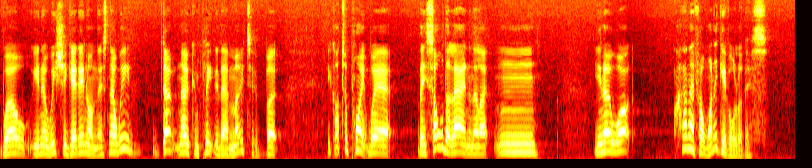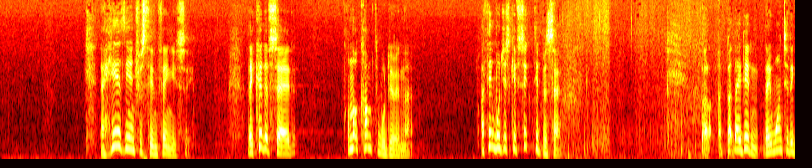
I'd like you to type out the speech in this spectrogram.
well, you know, we should get in on this. Now, we don't know completely their motive, but it got to a point where they sold the land and they're like, mm, you know what? I don't know if I want to give all of this. Now, here's the interesting thing you see. They could have said, I'm not comfortable doing that. I think we'll just give 60%. But, but they didn't. They wanted to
